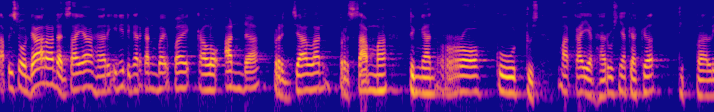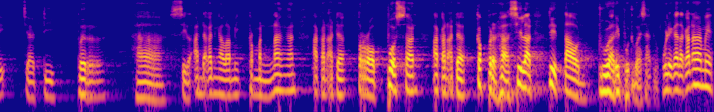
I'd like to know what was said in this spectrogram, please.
Tapi saudara dan saya hari ini dengarkan baik-baik. Kalau Anda berjalan bersama dengan roh kudus. Maka yang harusnya gagal dibalik jadi berhasil. Anda akan mengalami kemenangan, akan ada terobosan, akan ada keberhasilan di tahun 2021. Boleh katakan amin.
